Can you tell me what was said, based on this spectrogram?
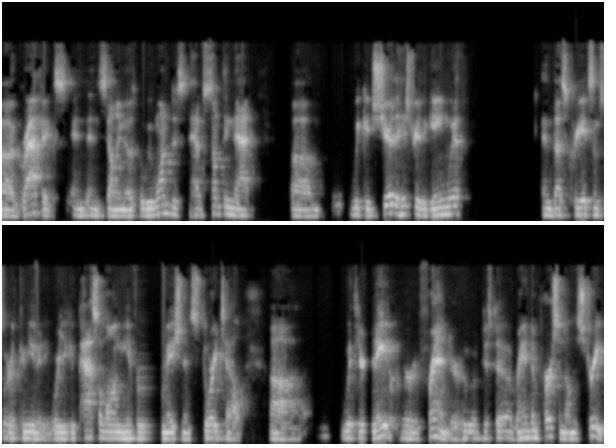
uh, graphics and and selling those, but we wanted to have something that um, we could share the history of the game with and thus create some sort of community where you can pass along the information and storytell uh, with your neighbor or a friend or who just a random person on the street.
